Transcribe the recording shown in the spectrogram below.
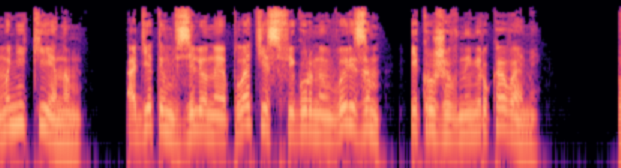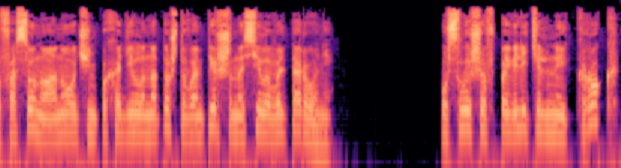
манекеном, одетым в зеленое платье с фигурным вырезом и кружевными рукавами. По фасону оно очень походило на то, что вампирша носила в Альтароне. Услышав повелительный крок,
